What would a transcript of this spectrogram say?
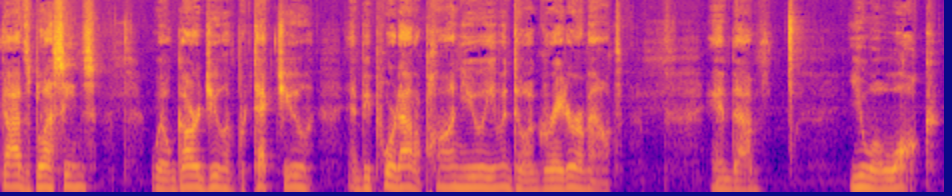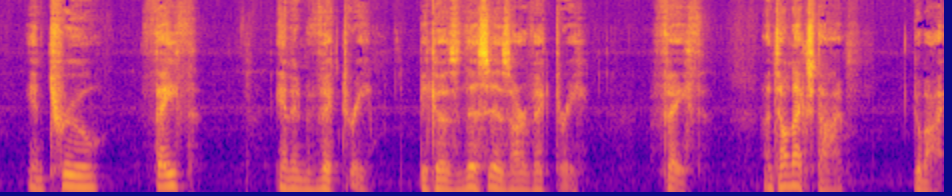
God's blessings will guard you and protect you and be poured out upon you even to a greater amount. And um, you will walk in true faith and in victory because this is our victory faith. Until next time, goodbye.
